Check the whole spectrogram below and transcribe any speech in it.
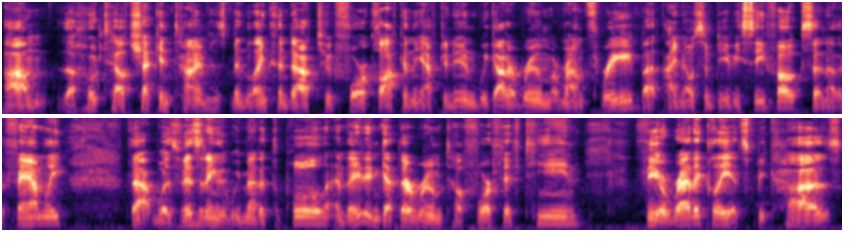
Um, the hotel check-in time has been lengthened out to four o'clock in the afternoon. We got our room around three, but I know some DVC folks, another family that was visiting that we met at the pool, and they didn't get their room till four fifteen. Theoretically, it's because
